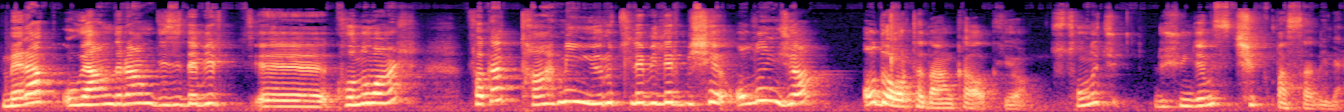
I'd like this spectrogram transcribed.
merak uyandıran dizide bir e, konu var. Fakat tahmin yürütülebilir bir şey olunca o da ortadan kalkıyor. Sonuç düşüncemiz çıkmasa bile.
